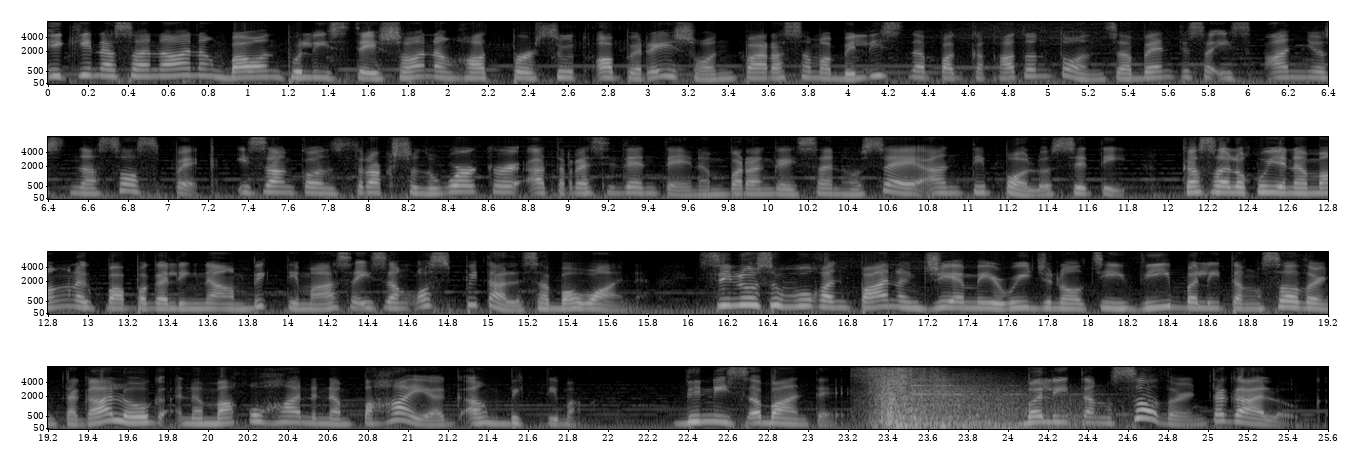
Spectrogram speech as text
Ikinasana ng Bawan Police Station ang hot pursuit operation para sa mabilis na pagkakatunton sa 26 anyos na suspect, isang construction worker at residente ng Barangay San Jose, Antipolo City. Kasalukuyan namang nagpapagaling na ang biktima sa isang ospital sa Bawan. Sinusubukan pa ng GMA Regional TV Balitang Southern Tagalog na makuhanan ng pahayag ang biktima. Denise Abante, Balitang Southern Tagalog.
